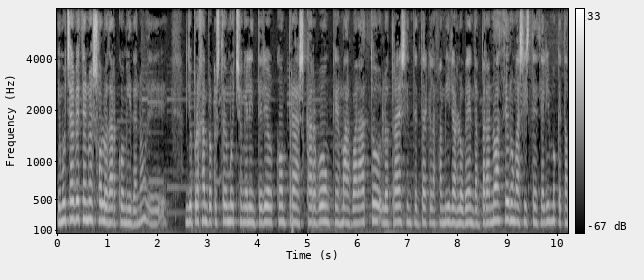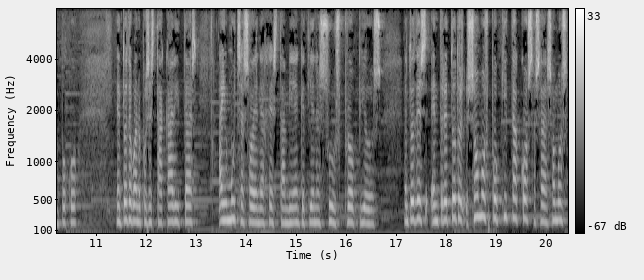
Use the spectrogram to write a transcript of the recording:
y muchas veces no es solo dar comida, ¿no? Eh, yo, por ejemplo, que estoy mucho en el interior, compras carbón que es más barato, lo traes a intentar que las familias lo vendan, para no hacer un asistencialismo que tampoco... Entonces, bueno, pues está Caritas, hay muchas ONGs también que tienen sus propios... Entonces, entre todos, somos poquita cosa, o sea, somos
